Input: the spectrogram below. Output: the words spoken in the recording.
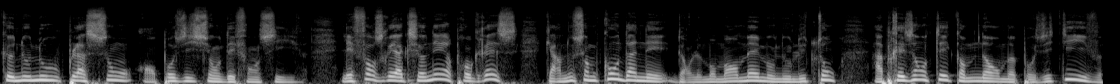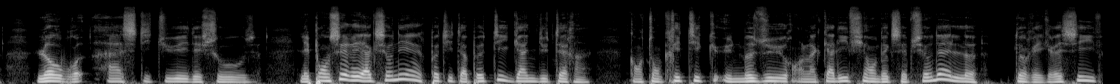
que nous nous plaçons en position défensive, les forces réactionnaires progressent car nous sommes condamnés, dans le moment même où nous luttons, à présenter comme norme positive l'ordre institué des choses. Les pensées réactionnaires, petit à petit, gagnent du terrain. Quand on critique une mesure en la qualifiant d'exceptionnelle, de régressive,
